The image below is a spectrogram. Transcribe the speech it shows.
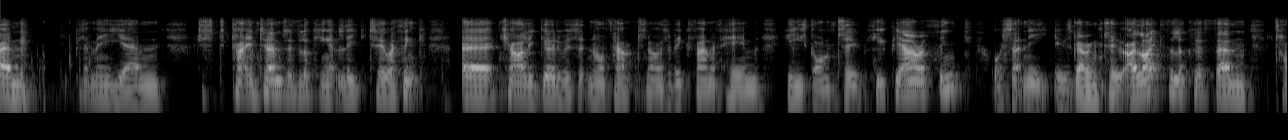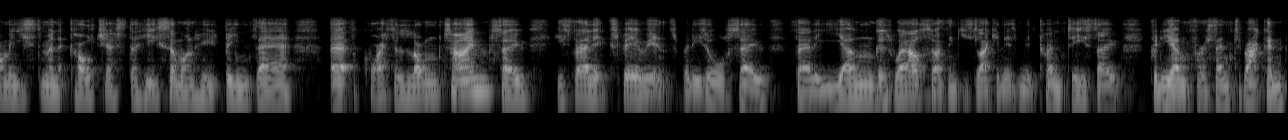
um, let me um, just in terms of looking at League Two, I think uh, Charlie Goode was at Northampton. I was a big fan of him. He's gone to QPR, I think, or certainly he was going to. I like the look of um, Tom Eastman at Colchester. He's someone who's been there uh, for quite a long time, so he's fairly experienced, but he's also fairly young as well. So I think he's like in his mid twenties, so pretty young for a centre back, and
